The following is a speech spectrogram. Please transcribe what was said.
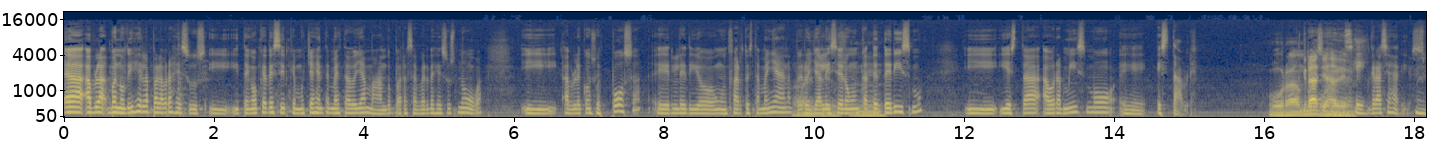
ah, habla, bueno, dije la palabra Jesús y, y tengo que decir que mucha gente me ha estado llamando para saber de Jesús Nova y hablé con su esposa. Él le dio un infarto esta mañana, pero Ay, ya le hicieron un cateterismo y, y está ahora mismo eh, estable. Orando. Gracias a. Dios. Sí. Gracias a Dios.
